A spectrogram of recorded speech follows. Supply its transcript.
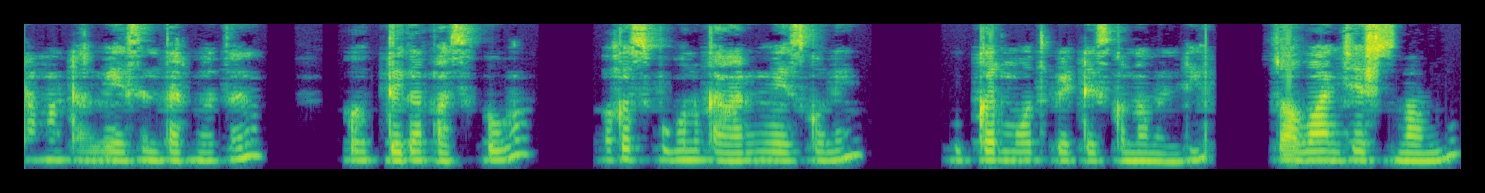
టమాటాలు వేసిన తర్వాత కొద్దిగా పసుపు ఒక స్పూన్ కారం వేసుకొని కుక్కర్ మూత పెట్టేసుకున్నామండి. స్టవ్ ఆన్ చేస్తున్నాము.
